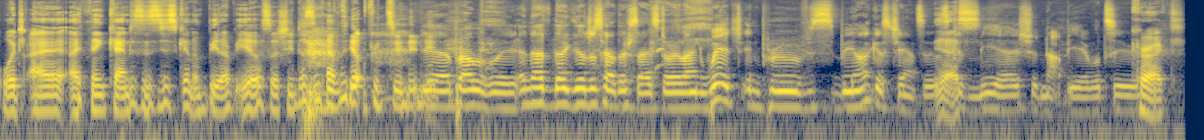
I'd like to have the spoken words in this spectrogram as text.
which I I think Candice is just gonna beat up Io so she doesn't have the opportunity. Yeah, probably, and that like they'll just have their side storyline, which improves Bianca's chances Yes. Mia should not be able to Correct.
